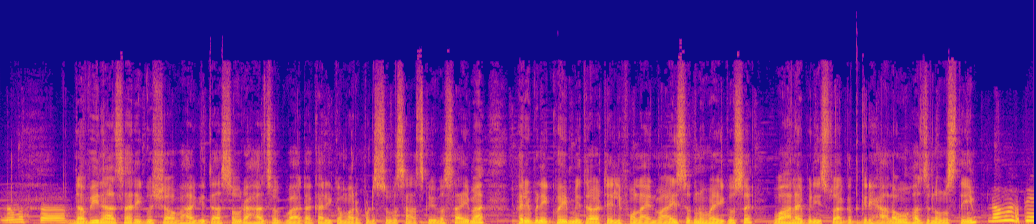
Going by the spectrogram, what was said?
नमस्कार। नवीन आचार्यको सहभागिता सौराहा चोकबाट कार्यक्रम अर्पण शुभ साँझको व्यवसायमा फेरि पनि कोही मित्र टेलिफोन लाइनमा आइसक्नु भएको छ। उहाँलाई पनि स्वागत गरिहालौँ। हजुर नमस्ते। नमस्ते।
